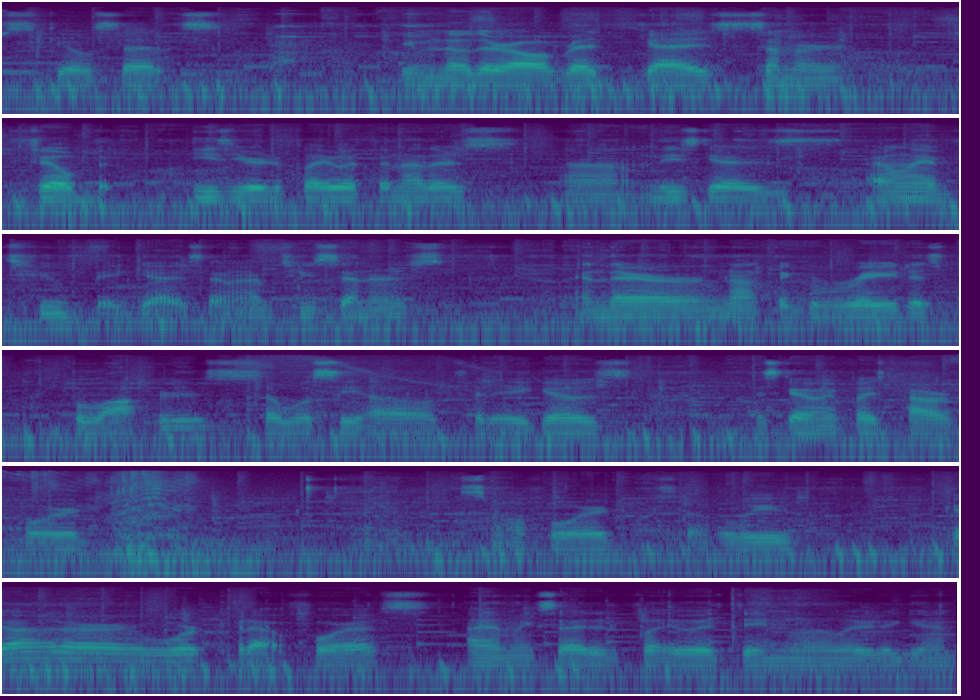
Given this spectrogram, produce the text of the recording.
skill sets. Even though they're all red guys, some are feel easier to play with than others. Um, these guys, I only have two big guys. I don't have two centers and they're not the greatest blockers, so we'll see how today goes. This guy only plays power forward, small forward, so we've got our work cut out for us. I am excited to play with Dame Lillard again.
